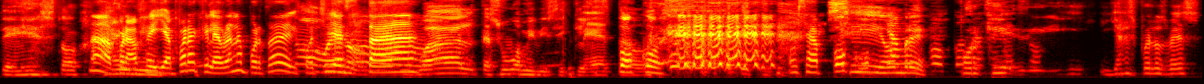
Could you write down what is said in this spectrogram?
de esto. No, profe, ya para que le abran la puerta del coche ya está. Igual te subo a mi bicicleta. Pocos. o sea, pocos. Sí, hombre, porque y ya después los ves,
